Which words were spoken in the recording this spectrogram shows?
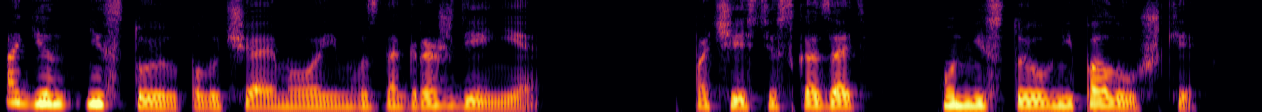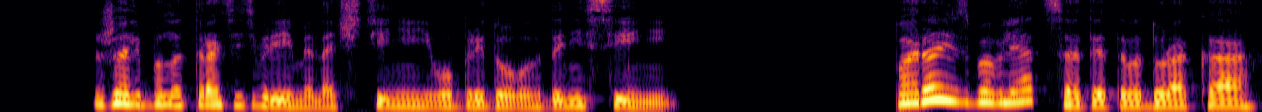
Агент не стоил получаемого им вознаграждения. По чести сказать, он не стоил ни полушки. Жаль было тратить время на чтение его бредовых донесений. Пора избавляться от этого дурака,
